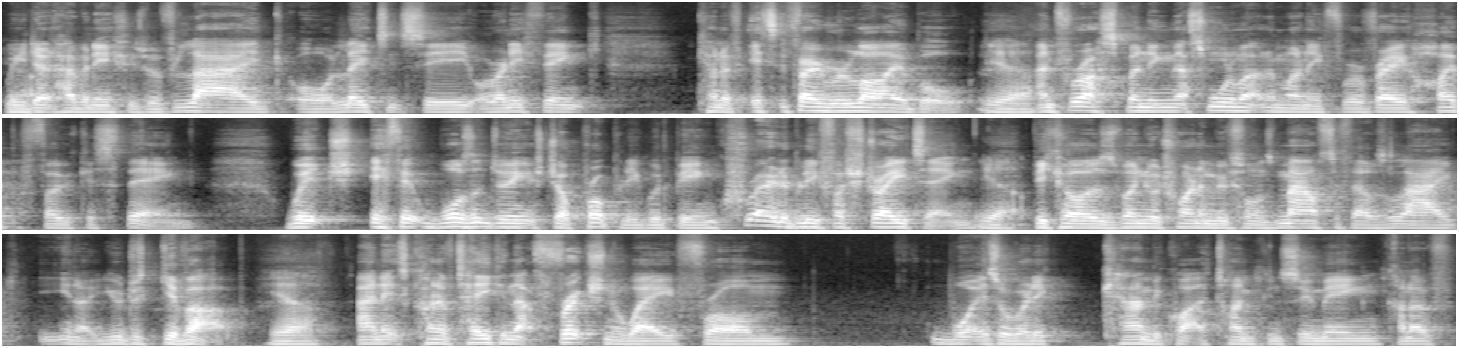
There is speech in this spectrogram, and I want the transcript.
We don't have any issues with lag or latency or anything. Kind of, it's very reliable. Yeah. And for us, spending that small amount of money for a very hyper focused thing, which if it wasn't doing its job properly, would be incredibly frustrating. Yeah. Because when you're trying to move someone's mouse, if there was lag, you know, you just give up Yeah. and it's kind of taken that friction away from what is already can be quite a time consuming kind of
